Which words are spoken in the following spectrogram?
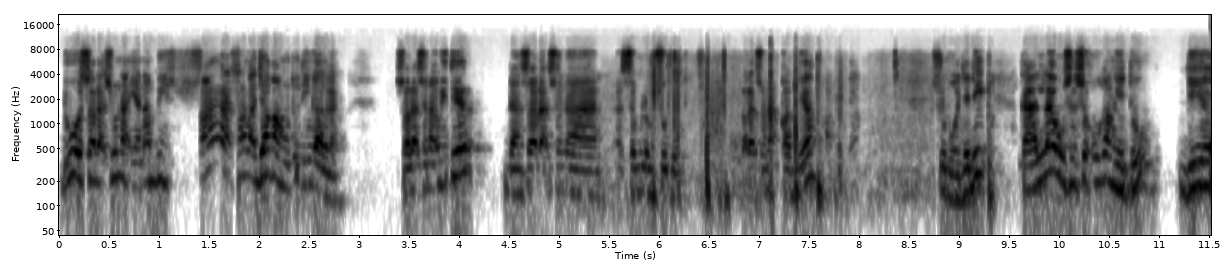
Dua solat sunat yang Nabi sangat-sangat jarang untuk tinggalkan. Solat sunat witir dan solat sunat sebelum subuh. Solat sunat qabliyah subuh. Jadi kalau seseorang itu dia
